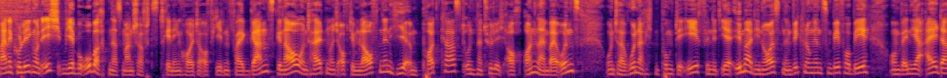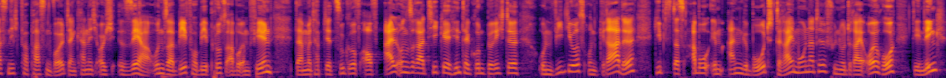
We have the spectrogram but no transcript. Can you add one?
Meine Kollegen und ich, wir beobachten das Mannschaftstraining heute auf jeden Fall ganz genau und halten euch auf dem Laufenden hier im Podcast und natürlich auch online bei uns. Unter ruhrnachrichten.de findet ihr immer die neuesten Entwicklungen zum BVB und wenn ihr all das nicht verpassen wollt, dann kann ich euch sehr unser BVB Plus Abo empfehlen. Damit habt ihr Zugriff auf all unsere Artikel, Hintergrundberichte und Videos und gerade gibt es das Abo im Angebot. Drei Monate für nur drei Euro. Den Link,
